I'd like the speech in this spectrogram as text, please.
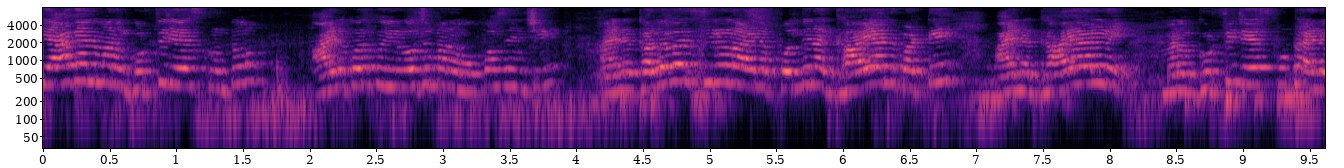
త్యాగాన్ని మనం గుర్తు చేసుకుంటూ ఆయన కొరకు ఈరోజు మనం ఉపసించి ఆయన కలవరి శిలలో ఆయన పొందిన గాయాన్ని బట్టి ఆయన గాయాల్ని మనం గుర్తు చేసుకుంటూ ఆయన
